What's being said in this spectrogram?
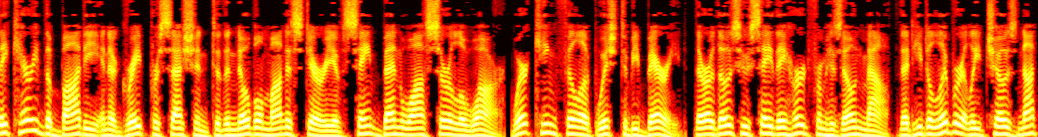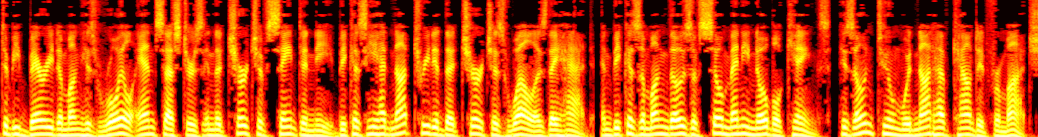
They carried the body in a great procession to the noble monastery of Saint Benoît sur Loire, where King Philip wished to be buried. There are those who say they heard from his own mouth that he deliberately chose not to be buried among his royal ancestors in the church of Saint Denis because he had not treated that church as well as they had, and because among those of so many noble kings, his own tomb would not have counted for much.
